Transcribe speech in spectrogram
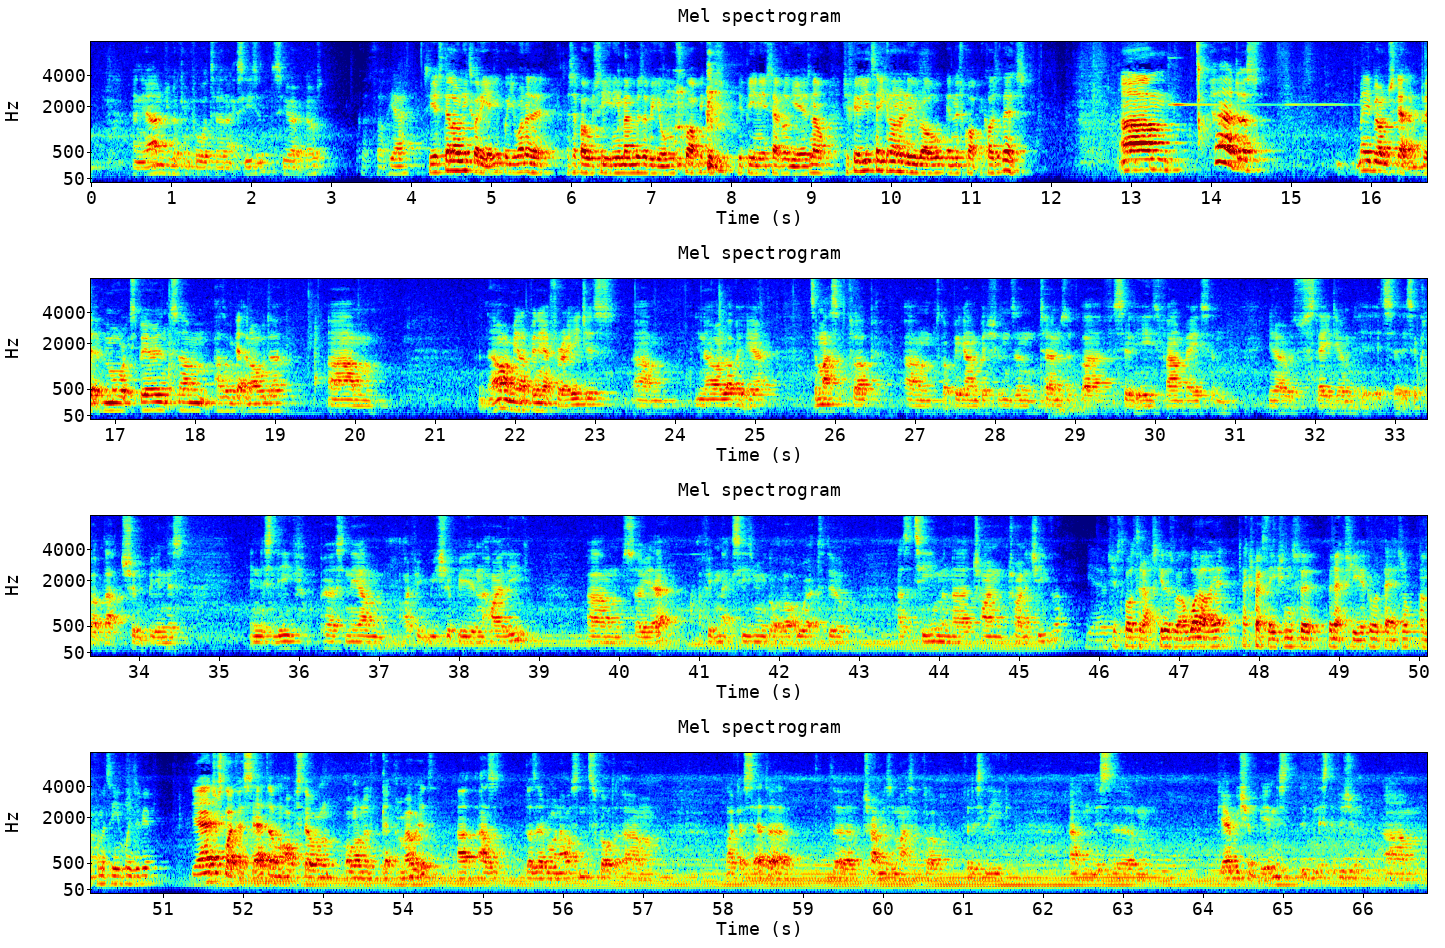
and yeah, I'm looking forward to the next season. See how it goes. Good stuff. Yeah. So you're still only 28, but you're one of the, I suppose, senior members of a young squad because you've been here several years now. Do you feel you're taking on a new role in the squad because of this? Um, yeah, just maybe I'm just getting a bit more experience um, as I'm getting older. Um, no, I mean I've been here for ages. Um, you know, I love it here. It's a massive club. Um, it's got big ambitions in terms of uh, facilities, fan base, and you know, stadium. It's a, it's a club that shouldn't be in this in this league. Personally, um, I think we should be in the higher league. Um, so yeah, I think next season we've got a lot of work to do as a team and uh, try and try and achieve that. Yeah, I was just about to ask you as well. What are your expectations for, for next year from a personal and from a team point of view? Yeah, just like I said, um, obviously I want, I want to get promoted uh, as does everyone else in the squad. Um, like I said, uh, the Tram is a massive club for this league, and it's um, yeah we shouldn't be in this in this division. Um,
